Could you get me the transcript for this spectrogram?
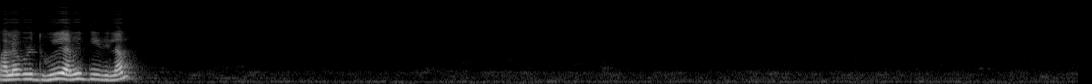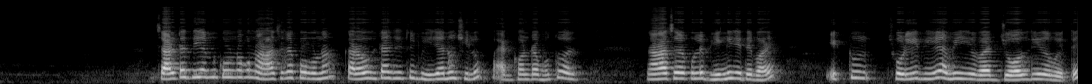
ভালো করে ধুয়ে আমি দিয়ে দিলাম। চালটা দিয়ে আমি কোনো রকম নাড়াচাড়া করব না, কারণ এটা যেহেতু ভেজানো ছিল এক ঘণ্টার মতো নাড়াচাড়া করলে ভেঙে যেতে পারে। একটু ছড়িয়ে দিয়ে আমি এবার জল দিয়ে দেবো এতে।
